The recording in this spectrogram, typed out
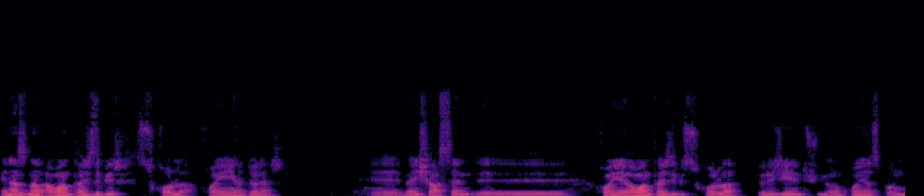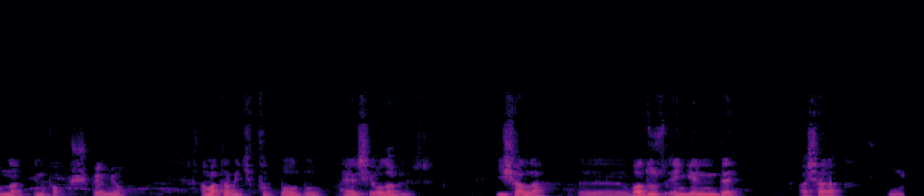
en azından avantajlı bir skorla Konya'ya döner. Ee, ben şahsen e, Konya'ya avantajlı bir skorla döneceğini düşünüyorum. Konya Spor'un bundan en ufak bir şüphem yok. Ama tabii ki futbol bu. Her şey olabilir. İnşallah e, Vaduz engelini de aşarak bu,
